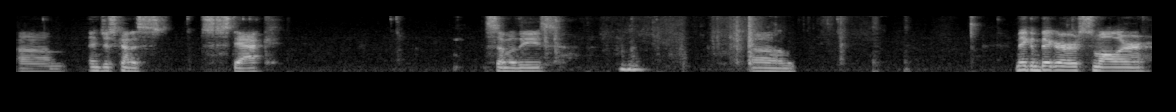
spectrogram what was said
um, and just kind of stack some of these. Mm-hmm. Um, make them bigger, smaller,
